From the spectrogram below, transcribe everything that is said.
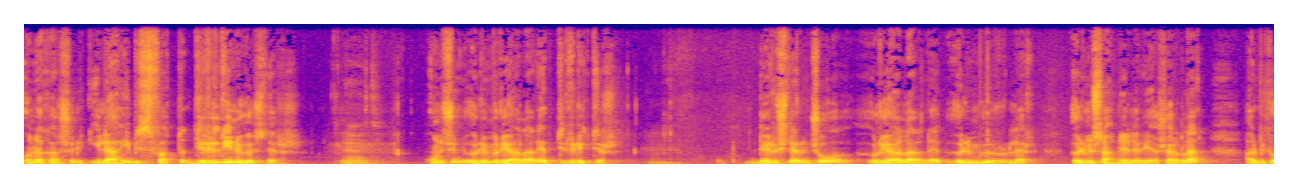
ona karşılık ilahi bir sıfatta dirildiğini gösterir. Evet. Onun için ölüm rüyaları hep diriliktir. Dervişlerin çoğu rüyalarında hep ölüm görürler. Ölüm sahneleri yaşarlar. Halbuki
